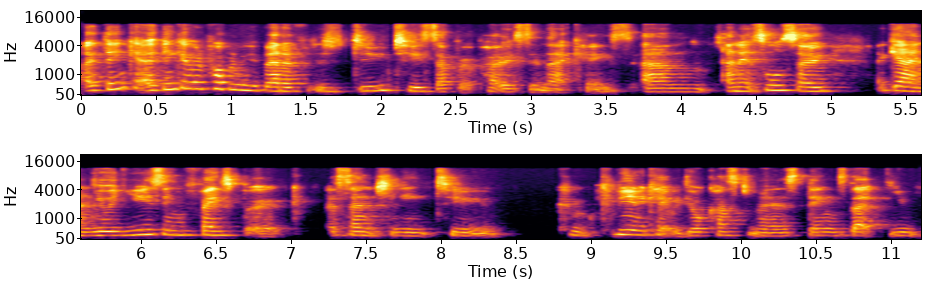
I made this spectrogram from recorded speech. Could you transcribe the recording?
I think I think it would probably be better to just do two separate posts in that case. Um, and it's also, again, you're using Facebook essentially to com communicate with your customers things that you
